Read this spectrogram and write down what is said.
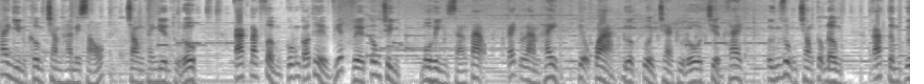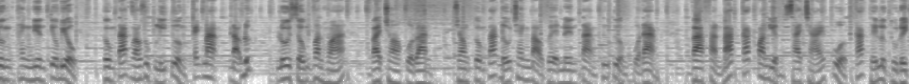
2021-2026 trong thanh niên thủ đô. Các tác phẩm cũng có thể viết về công trình, mô hình sáng tạo, cách làm hay, hiệu quả được tuổi trẻ thủ đô triển khai, ứng dụng trong cộng đồng. Các tấm gương thanh niên tiêu biểu, công tác giáo dục lý tưởng cách mạng, đạo đức, lối sống văn hóa, vai trò của đoàn trong công tác đấu tranh bảo vệ nền tảng tư tưởng của Đảng và phản bác các quan điểm sai trái của các thế lực thù địch,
